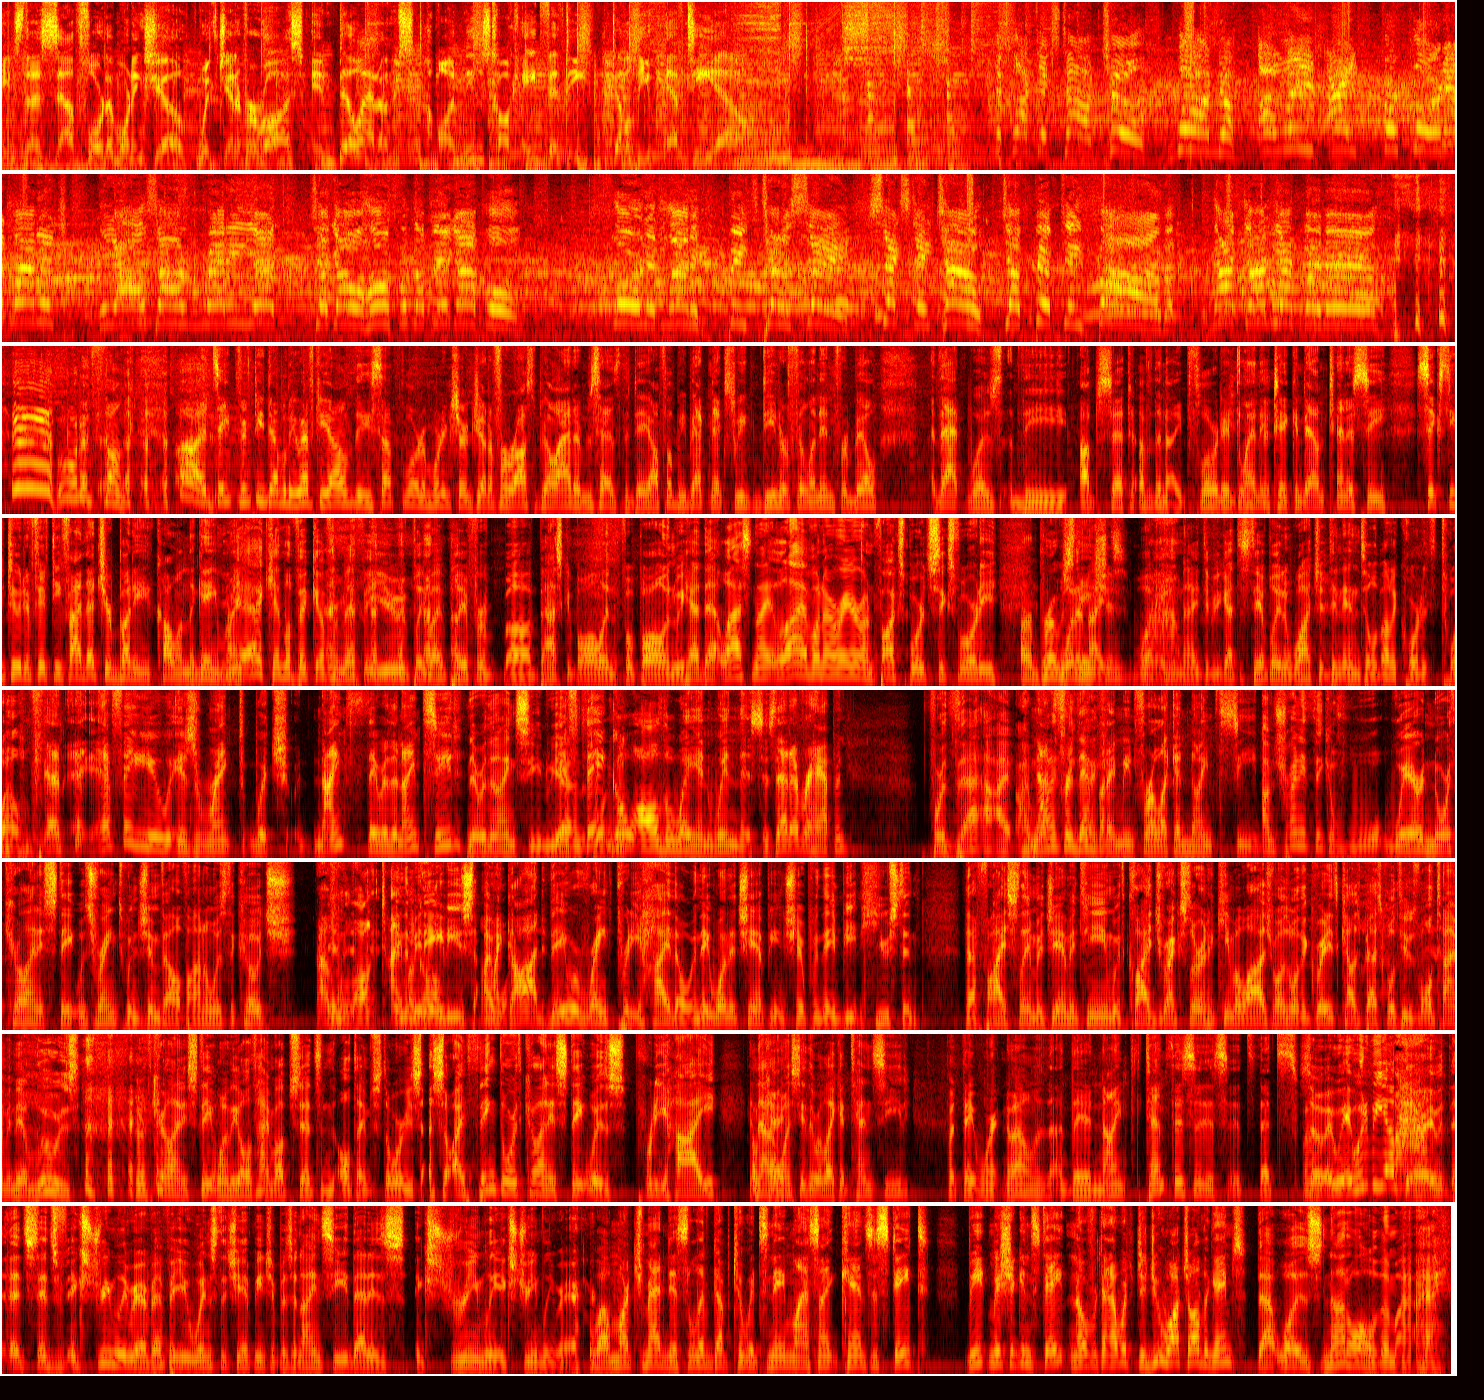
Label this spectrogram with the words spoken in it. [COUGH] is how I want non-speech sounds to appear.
It's the South Florida Morning Show with Jennifer Ross and Bill Adams on News Talk 850 WFTL. The clock ticks down. Two, one. A lead eight for Florida Atlantic. The Owls aren't ready yet to go home from the Big Apple. Florida Atlantic beats Tennessee 62 to 55. Not done yet, baby. [LAUGHS] Who would have thunk? Uh, it's 850 WFTL, the South Florida Morning Show. Jennifer Ross, Bill Adams has the day off. He'll be back next week. Diener filling in for Bill. That was the upset of the night. Florida [LAUGHS] Atlantic taking down Tennessee 62 to 55. That's your buddy calling the game, right? Yeah, Ken LaVicka from FAU, play by play for uh, basketball and football. And we had that last night live on our air on Fox Sports 640. Our bro what station. a night. What a night. If you got to stay up late and watch it, didn't end until about a quarter to 12. [LAUGHS] That, uh, FAU is ranked which ninth? They were the ninth seed. They were the ninth seed. Yeah, if in the they tournament. go all the way and win this, does that ever happen? For that, I, I Not for them, that- but I mean for like a ninth seed. I'm trying to think of w- where North Carolina State was ranked when Jim Valvano was the coach. That was a long time in the mid '80s. Oh, my God. They were ranked pretty high though, and they won the championship when they beat Houston. That Phi Slama Jama team with Clyde Drexler and Hakeem Olajuwon was one of the greatest college basketball teams of all time, and they lose [LAUGHS] North Carolina State, one of the all-time upsets and all-time stories. So I think North Carolina State was pretty high, and that I want to say they were like a 10 seed. But they weren't. Well, they're ninth, tenth. Is it's, it's that's So it, it would be up there. It would, it's it's extremely rare. If FAU wins the championship as a nine seed, that is extremely extremely rare. [LAUGHS] well, March Madness lived up to its name last night. Kansas State beat Michigan State in overtime. Did you watch all the games? That was not all of them. I, I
